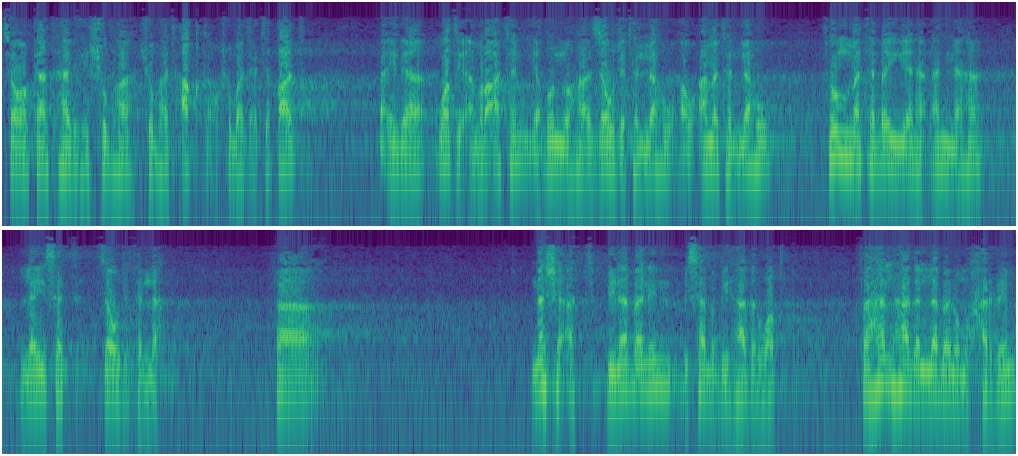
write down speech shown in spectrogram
سواء كانت هذه الشبهة شبهة عقد أو شبهة اعتقاد فإذا وطئ امرأة يظنها زوجة له أو أمة له ثم تبين أنها ليست زوجة له. فنشأت بلبن بسبب هذا الوطء فهل هذا اللبن محرم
